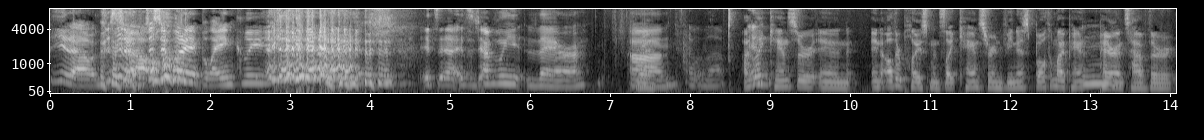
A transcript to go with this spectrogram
you know, just to, just to put it blankly, it's uh, it's definitely there. Um, I love that. I like Cancer in in other placements like Cancer and Venus. Both of my pa- Mm. parents have their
